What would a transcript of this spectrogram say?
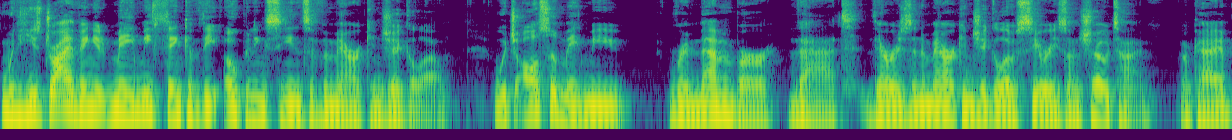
When he's driving, it made me think of the opening scenes of American Gigolo, which also made me remember that there is an American Gigolo series on Showtime. Okay.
